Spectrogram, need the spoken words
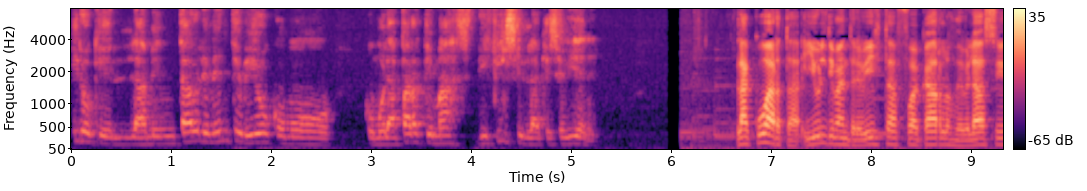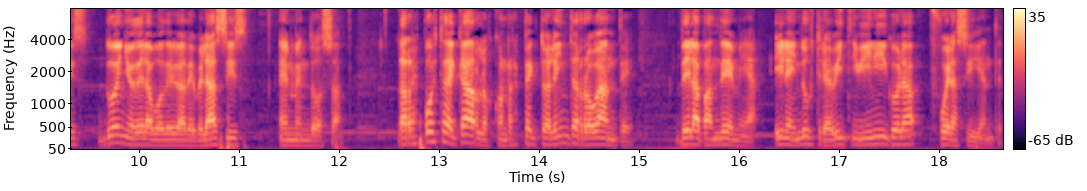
creo que lamentablemente veo como, como la parte más difícil la que se viene. La cuarta y última entrevista fue a Carlos de Blasis, dueño de la bodega de Blasis en Mendoza. La respuesta de Carlos con respecto a la interrogante de la pandemia y la industria vitivinícola fue la siguiente.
